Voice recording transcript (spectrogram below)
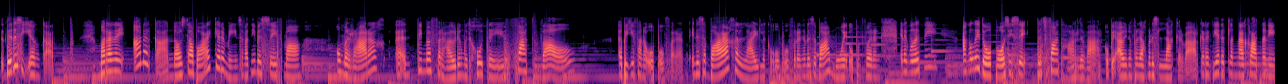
dit is die een kant. Maar aan die ander kant, daar's daar baie kere mense wat nie besef maar om regtig 'n intieme verhouding met God te hê, vat wel 'n bietjie van 'n opoffering. En dis 'n baie geleidelike opoffering en dis 'n baie mooi opoffering. En ek wil dit nie ek wil net daar basies sê dit vat harde werk op die einde van die dag, maar dis lekker werk. En ek weet dit klink nou glad nou nie.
